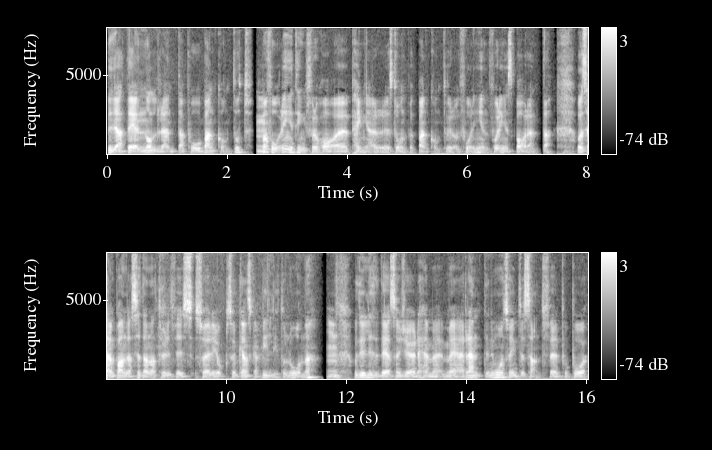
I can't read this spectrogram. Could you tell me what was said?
via att det är nollränta på bankkontot. Mm. Man får ingenting för att ha eh, pengar stående på ett bankkonto idag. Får ingen, får ingen sparränta. Och sen på andra sidan naturligtvis så är det ju också ganska billigt att låna. Mm. Och det är lite det som gör det här med, med räntenivån så intressant. För på, på,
